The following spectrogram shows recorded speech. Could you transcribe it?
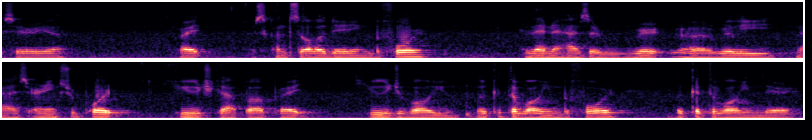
this area, right? It's consolidating before, and then it has a re uh, really nice earnings report. Huge gap up, right? Huge volume. Look at the volume before. Look at the volume there.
